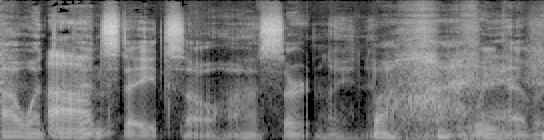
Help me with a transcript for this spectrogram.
I went to Um, Penn State, so I certainly Well, we have a,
